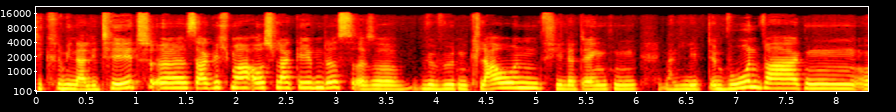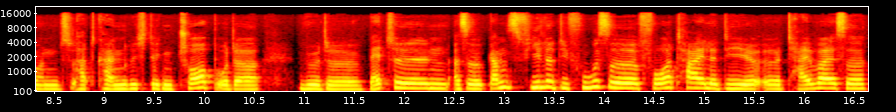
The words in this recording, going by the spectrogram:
die Kriminalität, äh, sage ich mal, ausschlaggebend ist. Also wir würden klauen. Viele denken, man lebt im Wohnwagen und hat keinen richtigen Job oder würde betteln. Also ganz viele diffuse Vorteile, die äh, teilweise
